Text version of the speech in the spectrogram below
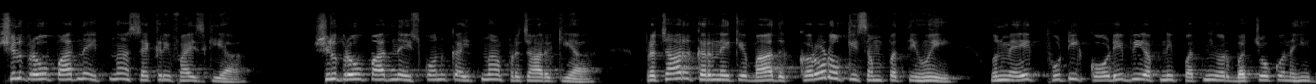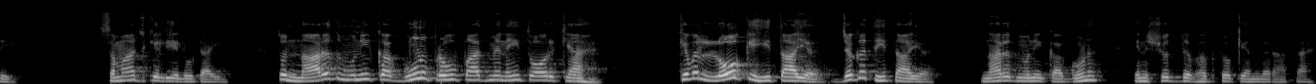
शिल प्रभुपाद ने इतना सेक्रीफाइस किया। शिल प्रभुपाद ने इस्कॉन का इतना प्रचार किया। प्रचार करने के बाद करोड़ों की संपत्ति हुई। उनमें एक फूटी कौड़ी भी अपनी पत्नी और बच्चों को नहीं दी। समाज के लिए लुटाई। तो नारद मुनि का गुण प्रभुपाद में नहीं तो और क्या है? केवल लोक हिताय, जगत हिताय नारद मुनि का गुण इन शुद्ध भक्तों के अंदर आता है।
